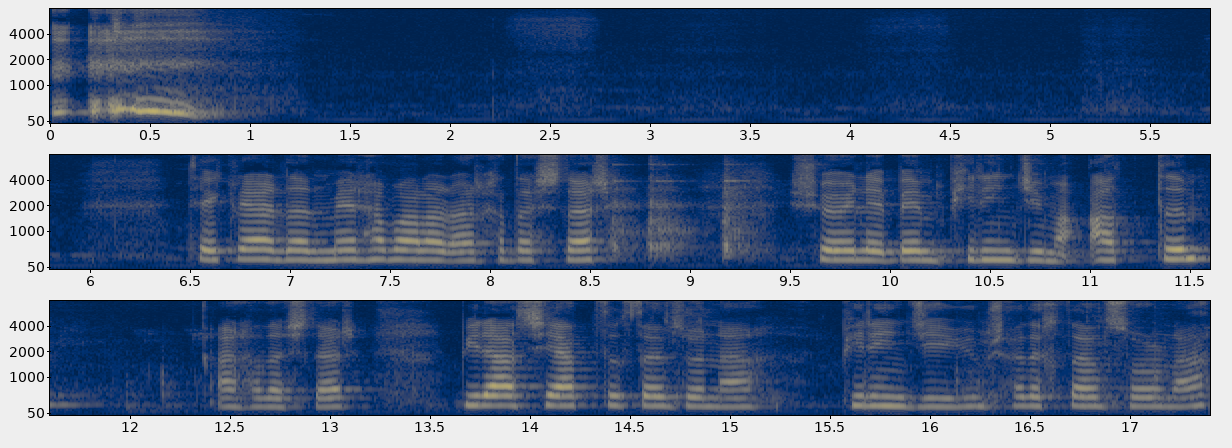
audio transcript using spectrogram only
Tekrardan merhabalar arkadaşlar. Şöyle ben pirincimi attım. Arkadaşlar biraz şey yaptıktan sonra pirinci yumuşadıktan sonra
